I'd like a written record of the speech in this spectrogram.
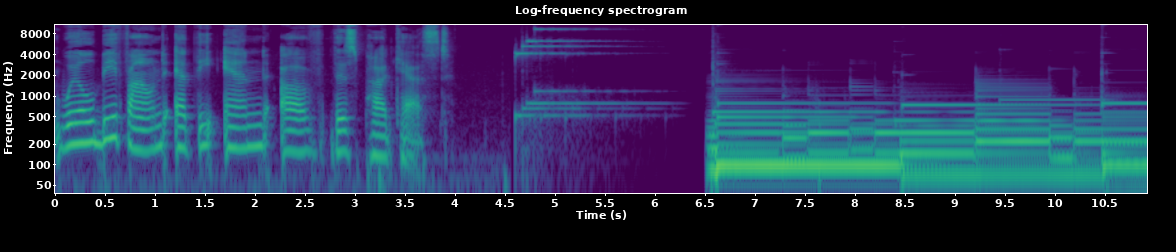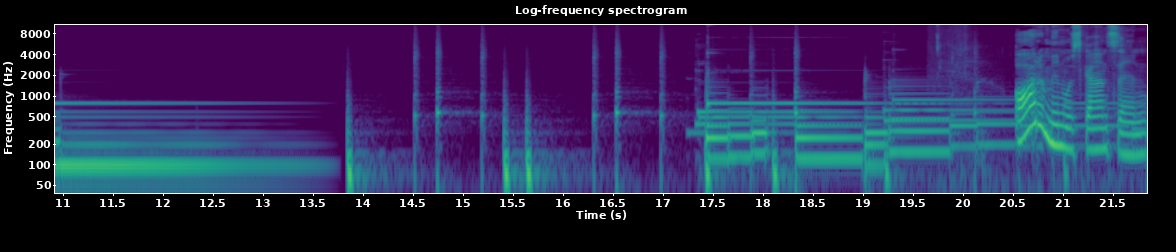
will be found at the end of this podcast. Autumn in Wisconsin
